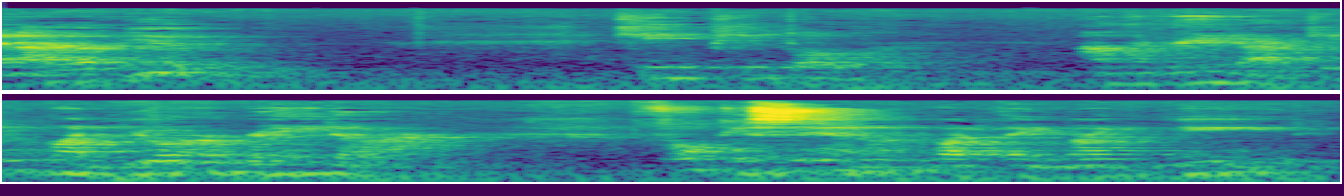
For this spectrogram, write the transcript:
and I love you. Keep people on the radar. Keep them on your radar. Focus in on what they might need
